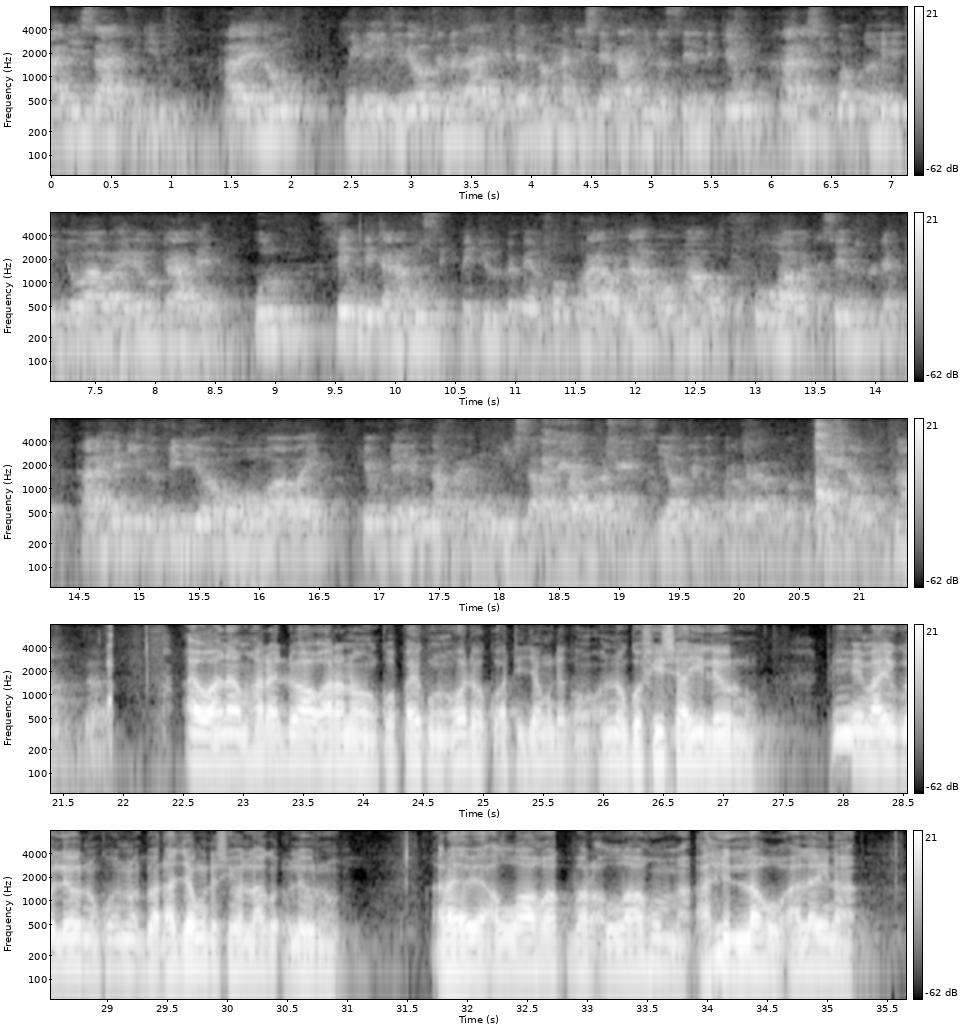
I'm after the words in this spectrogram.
hadisaji ɗiɗi. Haray noon miɗo yiɗi rewtanoɗa e ɗen ɗon hadise hara hino selli kew hara si goɗɗo heɗitike wawa e rewtade pour senditana musidɓe julɓe ɓen fof hara wona o ma o ko fof wawata sendutude hara heɗiɗo vidéo o wo waway heɓde hen nafa e mum inchallahu rabbi. Si yawtene programme goɗɗo inchallah nam aywa nam hara duwa o arano ko pay kon oɗo ko atti jangude kon on noon ko fiisa yi lewru ndum premier ma yigo lewru ndu ko ɗum waɗa jangude si holla goɗɗo lewru ndu ara yawi allahu akbar allahumma ahillahu alayna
